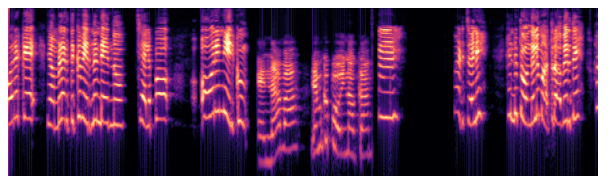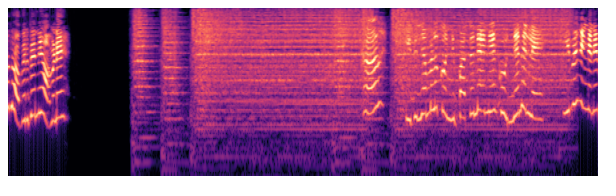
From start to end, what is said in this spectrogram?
ഓരൊക്കെ നമ്മളെ അടുത്തേക്ക് വരുന്നുണ്ടായിരുന്നു. ചിലപ്പോ ഓരെന്നെ ആയിരിക്കും എന്നാ വാ നമുക്ക് പോയി നോക്കാം. പഠിച്ചാലേ എന്റെ തോന്നൽ മാത്രം ആവരുതേ അത് അവർ തന്നെ ആവണേ. ഇത് നമ്മളെ കുഞ്ഞിപ്പാത്തന്റെ അനിയൻ കുഞ്ഞനല്ലേ? ഇവൻ ഇങ്ങനെ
